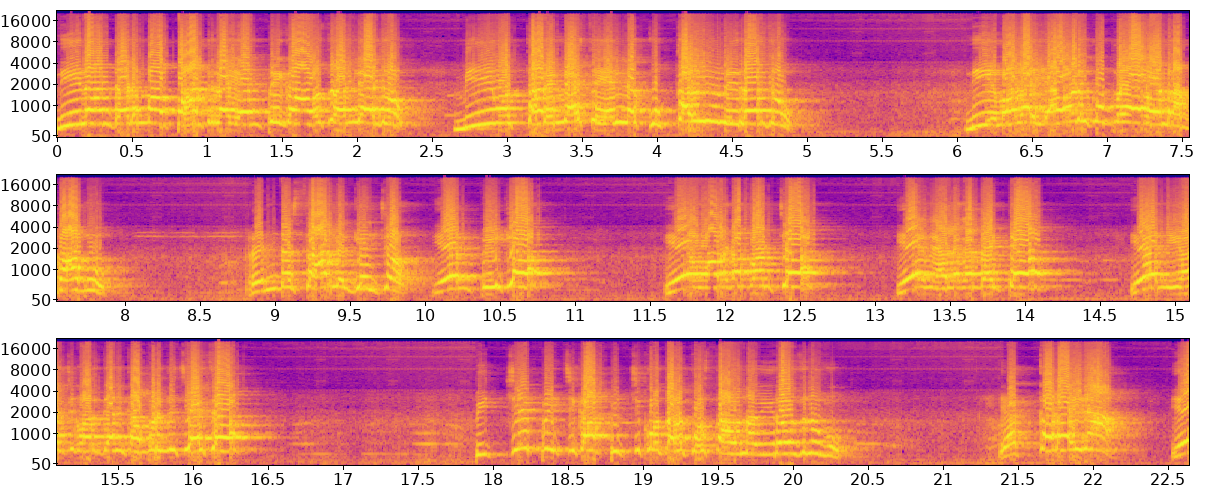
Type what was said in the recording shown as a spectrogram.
నీలాంటోడు మా పార్టీలో ఎంపీగా అవసరం లేదు. మేము తరిమేస్తే వెళ్ళిన కుక్కలు ఈరోజు? నీ వల్ల ఎవరికి ఉపయోగం రా బాబు? రెండు సార్లు గెలిచావు. ఏం పీకావు? ఏం ఒరగపరిచావు? ఏం ఎలగబెట్టావు? ఏ నియోజకవర్గానికి అభివృద్ధి చేశావు? పిచ్చి పిచ్చిగా పిచ్చి కూతలకు వస్తా ఉన్నావు ఈరోజు నువ్వు. ఎక్కడైనా ఏ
